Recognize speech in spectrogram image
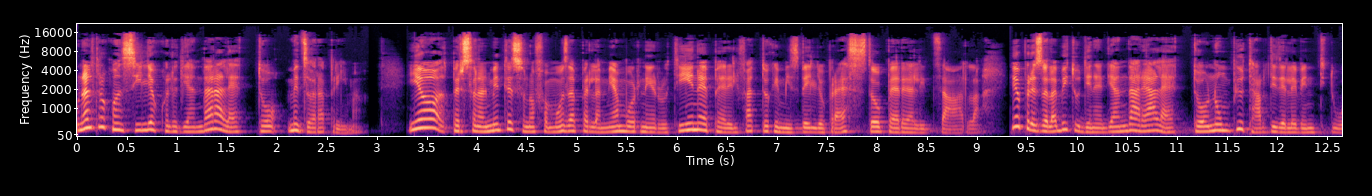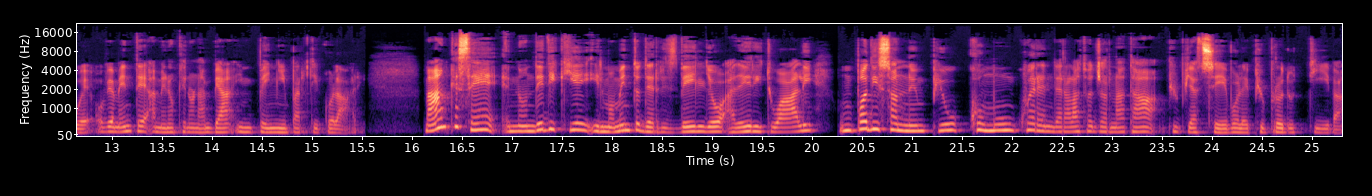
Un altro consiglio è quello di andare a letto mezz'ora prima. Io personalmente sono famosa per la mia morning routine e per il fatto che mi sveglio presto per realizzarla. Io ho preso l'abitudine di andare a letto non più tardi delle 22, ovviamente a meno che non abbia impegni particolari. Ma anche se non dedichi il momento del risveglio a dei rituali, un po' di sonno in più comunque renderà la tua giornata più piacevole, più produttiva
